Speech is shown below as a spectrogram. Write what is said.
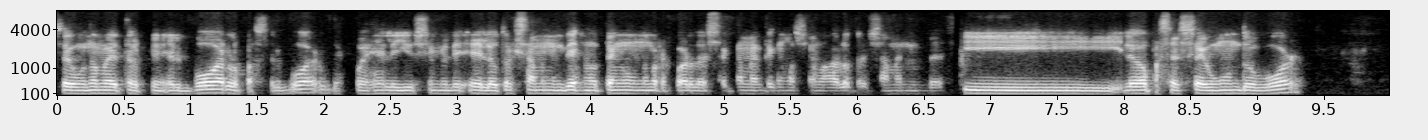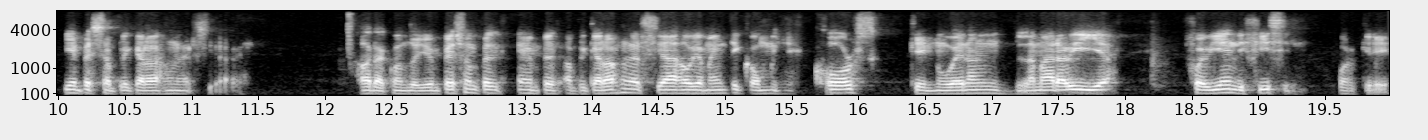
segundo meta el, board, lo pasé el board, después el, el otro examen en inglés, no tengo, no me recuerdo exactamente cómo se llamaba el otro examen en inglés, y luego pasé el segundo board y empecé a aplicar a las universidades. Ahora, cuando yo empecé a, a aplicar a las universidades, obviamente con mis scores que no eran la maravilla, fue bien difícil, porque,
